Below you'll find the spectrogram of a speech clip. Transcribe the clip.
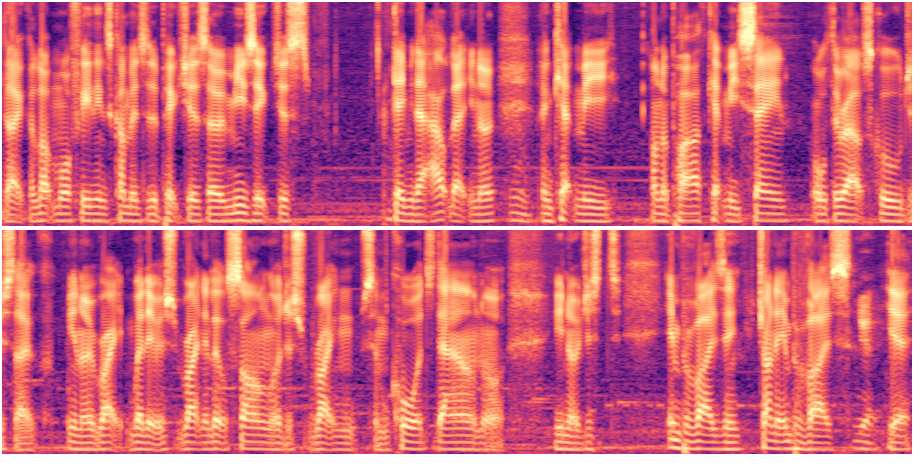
like a lot more feelings come into the picture. So music just gave me that outlet, you know, Mm. and kept me on a path, kept me sane all throughout school. Just like you know, write whether it was writing a little song or just writing some chords down, or you know, just improvising, trying to improvise. Yeah. yeah,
